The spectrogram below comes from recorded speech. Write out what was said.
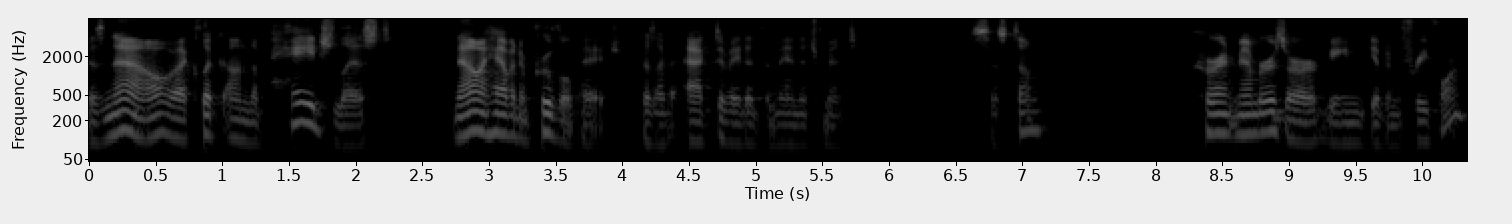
Because now if I click on the page list, now I have an approval page because I've activated the management system. Current members are being given free form.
